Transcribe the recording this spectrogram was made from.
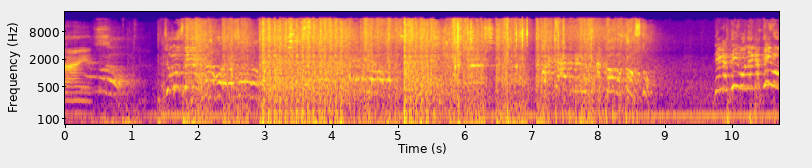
Guys. ¡Negativo, negativo!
